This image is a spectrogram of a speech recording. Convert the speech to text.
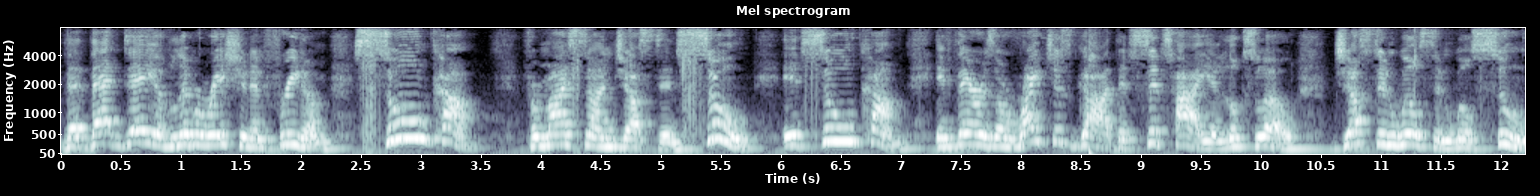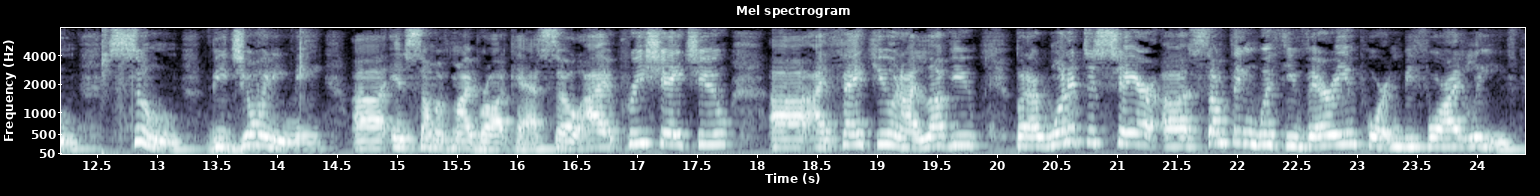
that that day of liberation and freedom soon come for my son Justyn. Soon, it soon come. If there is a righteous God that sits high and looks low, Justyn Wilson will soon, soon be joining me uh, in some of my broadcasts. So I appreciate you. Uh, I thank you and I love you. But I wanted to share uh, something with you very important before I leave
